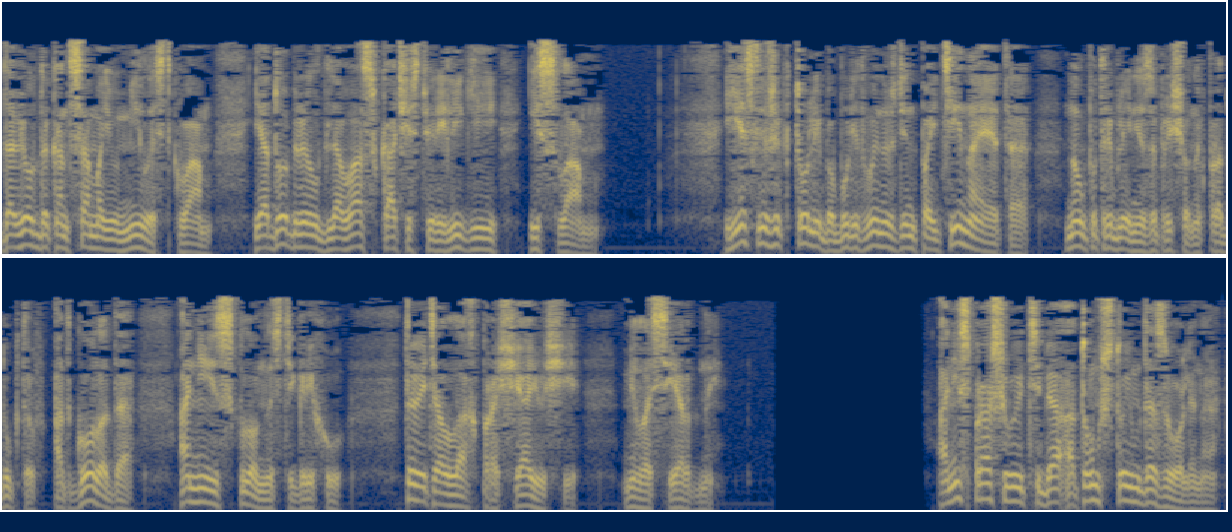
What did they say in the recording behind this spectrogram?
довел до конца мою милость к вам и одобрил для вас в качестве религии ислам. Если же кто-либо будет вынужден пойти на это, на употребление запрещенных продуктов от голода, а не из склонности к греху, то ведь Аллах прощающий, милосердный. Они спрашивают тебя о том, что им дозволено.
